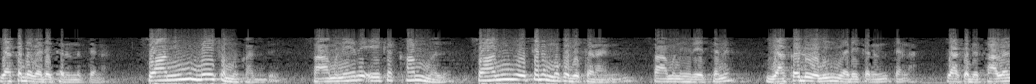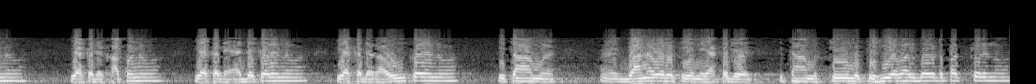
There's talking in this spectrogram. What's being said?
යකඩ වැඩ කරන තැන. ස්වාමීන් මේක මොකද්ද? සාමණේර ඒක කම්මල. ස්වාමීන් එතන මොකද කරන්නේ? සාමණේර එතන යකඩ වලින් වැඩ කරන තැන. යකඩ තලනවා, යකඩ කපනවා, යකඩ ඇද කරනවා, යකඩ රවුම් කරනවා. ඊටාම ඝනවර තියෙන යකඩ ඊටාම තියුණු පිහියවල් බවට පත් කරනවා,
